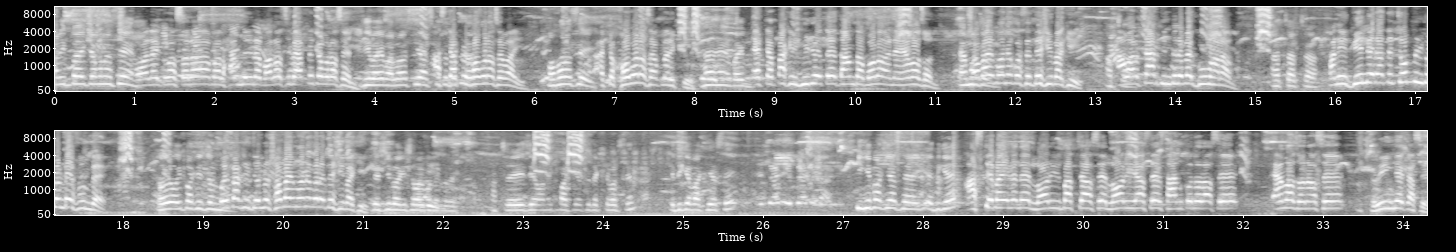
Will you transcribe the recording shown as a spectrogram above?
আরিফ ভাই কেমন আছেন? ওয়ালাইকুম আসসালাম আলহামদুলিল্লাহ ভালো আছি ভাই। আপনি কেমন আছেন? জি ভাই ভালো আছি। আজকে আপনার খবর আছে ভাই? অফার আছে? একটা খবর আছে আপনার একটু। হ্যাঁ হ্যাঁ ভাই। একটা পাখির ভিডিওতে দামটা বলা হয় না অ্যামাজন। সবাই মনে করছে দেশি পাখি। আচ্ছা। আমার চার দিন ধরে ভাই ঘুম হারাম। আচ্ছা আচ্ছা। মানে দিনে রাতে চব্বিশ ঘন্টায় ফোন দেয়। ওই পাখির জন্য। ওই পাখির জন্য সবাই মনে করে দেশি পাখি। দেশি পাখি সবাই মনে করে। আচ্ছা এই যে অনেক পাখি আছে দেখতে পাচ্ছেন। এদিকে পাখি আছে। কি কি পাখি আছে এদিকে? আজকে ভাই এখানে লরির বাচ্চা আছে লরি আছে সানকোনর আছে অ্যামাজন আছে রিংনেক আছে।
